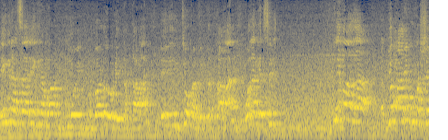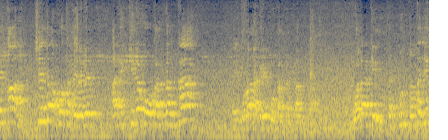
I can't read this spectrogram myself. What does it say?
إننا ساري إننا ما موي بارو بيت التامان إنتوا في التامان ولا قرسل لماذا يحاربك الشيطان؟ شيطان هو تحير لك أذكره وكالتنكا قرآن أكريم وكالتنكا ولكن كنت تجد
